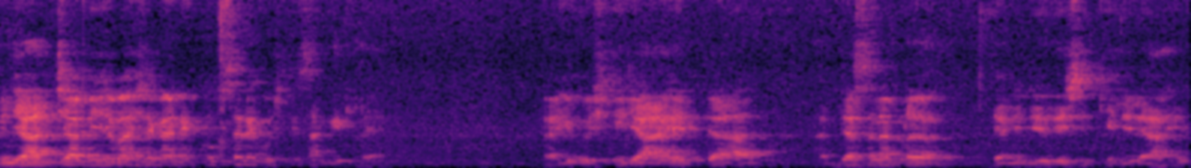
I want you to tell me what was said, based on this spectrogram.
म्हणजे आजच्या बीजभाषकाने खूप साऱ्या गोष्टी सांगितल्या. आहेत काही गोष्टी ज्या आहेत त्या अध्यासनाकडं त्यांनी निर्देशित केलेल्या आहेत.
